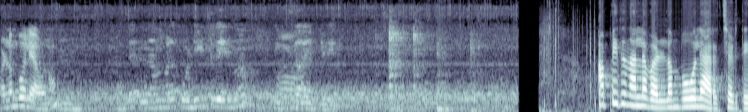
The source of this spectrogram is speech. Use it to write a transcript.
വെള്ളം പോലെ ആവണം. നമ്മൾ പൊടിയിട്ട് വരുമ്പോൾ വരും. അപ്പോൾ ഇത് നല്ല വെള്ളം പോലെ അരച്ചെടുത്ത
